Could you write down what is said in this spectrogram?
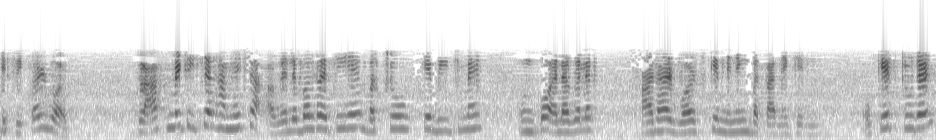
difficult words. Class में टीचर हमेशा अवेलेबल रहती है बच्चों के बीच में उनको अलग अलग हार्ड हार्ड वर्ड्स के मीनिंग बताने के लिए okay student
